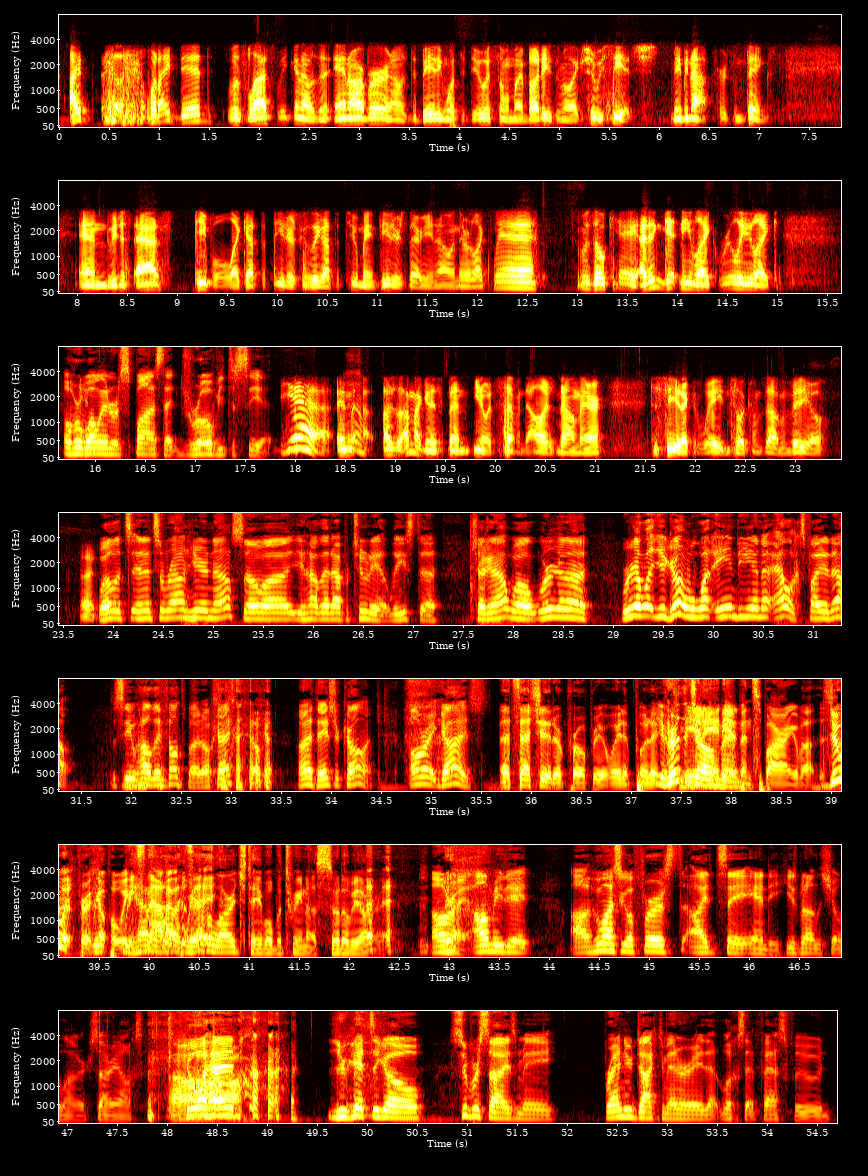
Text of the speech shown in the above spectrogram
I what I did was last weekend I was in Ann Arbor and I was debating what to do with some of my buddies and we're like, should we see it? Shh, maybe not. Heard some things, and we just asked people like at the theaters because they got the two main theaters there, you know, and they were like, eh, it was okay. I didn't get any like really like Overwhelming response that drove you to see it. yeah, and Yeah. I, I was, I'm not going to spend you know it's seven dollars down there to see it. I could wait until it comes out in video. But Well, it's and it's around here now, so uh, you have that opportunity at least to check it out. Well, we're gonna we're gonna let you go. We'll let Andy and uh, Alex fight it out to see how they felt about it. Okay. okay. All right. Thanks for calling. All right, guys. That's actually an appropriate way to put it. You heard the me and Andy have been sparring about this Do for, it. for a couple we weeks have, now. I a, would we have a large table between us, so it'll be all right. All right. I'll mediate. Uh, who wants to go first? I'd say Andy. He's been on the show longer. Sorry, Alex. Go ahead. You get to go. Supersize me. Brand new documentary that looks at fast food.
